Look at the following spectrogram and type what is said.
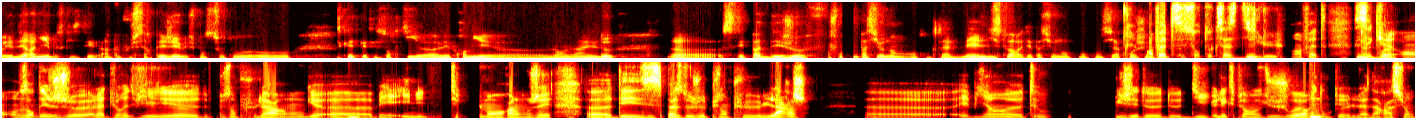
les derniers parce qu'ils étaient un peu plus RPG, mais je pense surtout aux Creed qui étaient sortis euh, les premiers, le 1 et le 2. Euh, c'était pas des jeux franchement passionnants en tant que tel, mais l'histoire était passionnante, donc on s'y accrochait. En fait, c'est surtout que ça se dilue. En fait, c'est Ouais, que voilà. en, en faisant des jeux à la durée de vie euh, de plus en plus longue, euh, mais inutilement rallongée, des espaces de jeu de plus en plus larges, eh bien, t'es obligé de, de diluer l'expérience du joueur et Mm. donc euh, la narration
